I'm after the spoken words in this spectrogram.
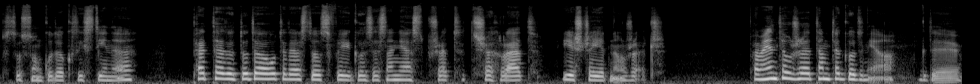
w stosunku do Krystyny, Peter dodał teraz do swojego zeznania sprzed trzech lat jeszcze jedną rzecz. Pamiętał, że tamtego dnia, gdy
